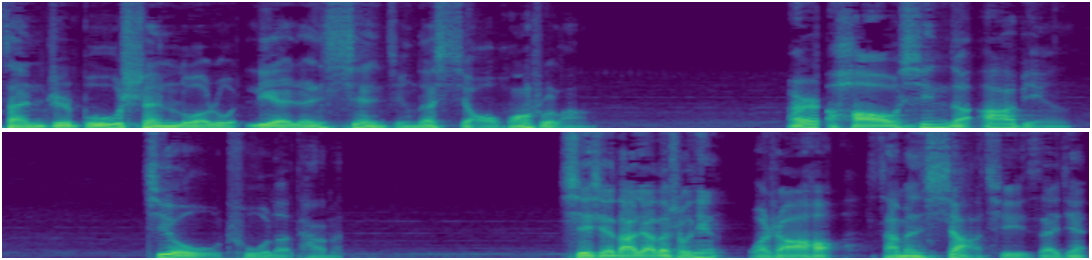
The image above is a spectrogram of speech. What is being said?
三只不慎落入猎人陷阱的小黄鼠狼，而好心的阿炳救出了他们。谢谢大家的收听，我是阿浩，咱们下期再见。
